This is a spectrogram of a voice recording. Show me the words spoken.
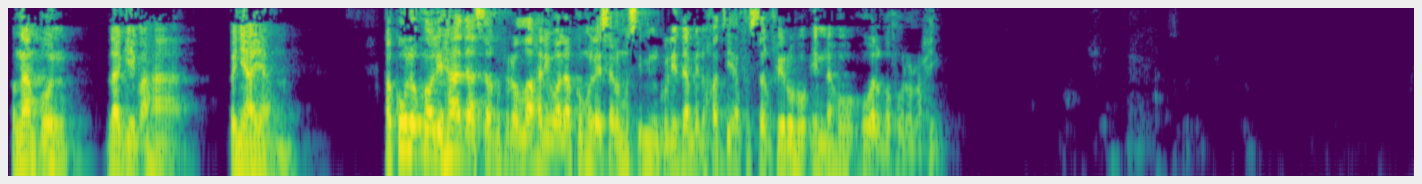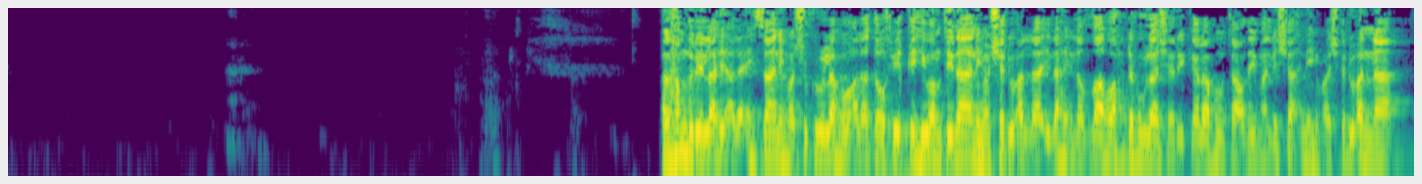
Pengampun lagi Maha Penyayang. Aqulu qawli hadza astaghfirullah li wa lakum wa lisal muslimin kulli dhanbin khati'a fastaghfiruhu innahu huwal ghafurur rahim. Alhamdulillahi ala ihsanih wa syukru lahu ala taufiqihi wa amtinanih wa syahadu an la ilaha illallah wahdahu la syarika lahu ta'ziman li sya'nih wa syahadu anna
